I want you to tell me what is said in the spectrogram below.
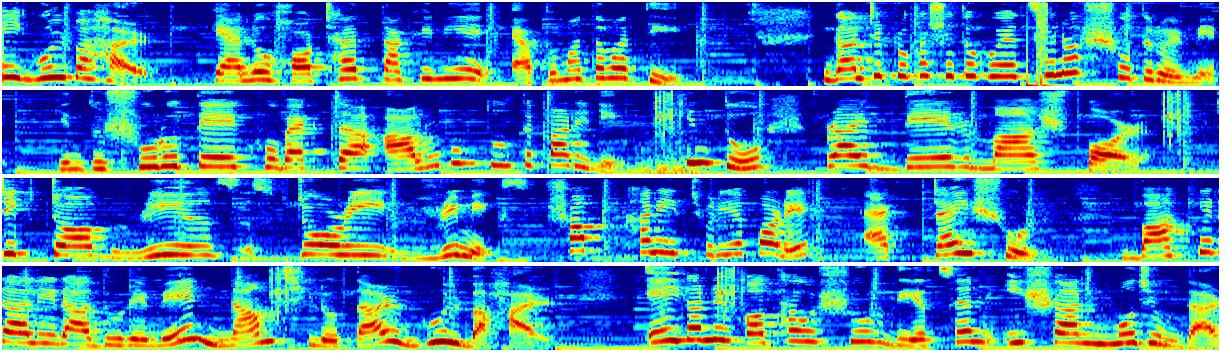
এই গুলবাহার? কেন হঠাৎ তাকে নিয়ে এত মাতামাতি? গানটি প্রকাশিত হয়েছিল সতেরোই মে, কিন্তু শুরুতে খুব একটা আলোড়ন তুলতে পারেনি। কিন্তু প্রায় দেড় মাস পর টিকটক, রিলস, স্টোরি, রিমিক্স সবখানেই ছড়িয়ে পড়ে একটাই সুর বাকের আলীর আদুরে মেয়ে নাম ছিল তার গুলবাহার। এই গানের কথা ও সুর দিয়েছেন ঈশান মজুমদার,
